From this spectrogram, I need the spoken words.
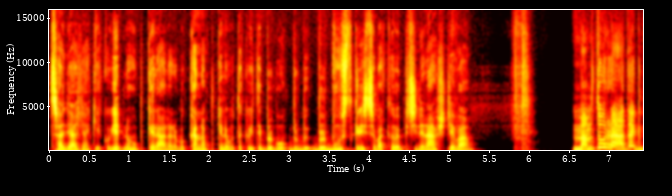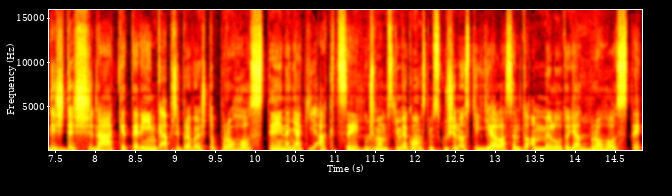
třeba děláš nějaký jako jednohubky ráda, nebo kanapky, nebo takový ty blbů, blbů, blbůstky, když třeba k tobě přijde návštěva? Mám to ráda, když jdeš na catering a připravuješ to pro hosty na nějaký akci. Mm-hmm. Už mám s tím, jako mám s tím zkušenosti, dělala jsem to a miluju to dělat mm-hmm. pro hosty.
